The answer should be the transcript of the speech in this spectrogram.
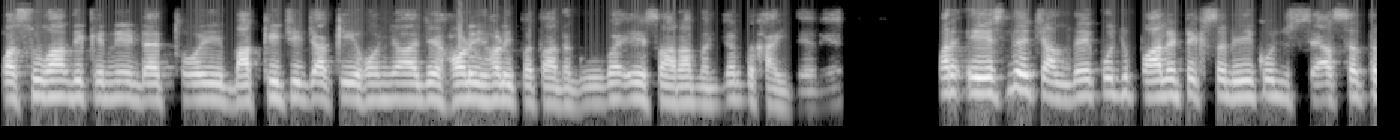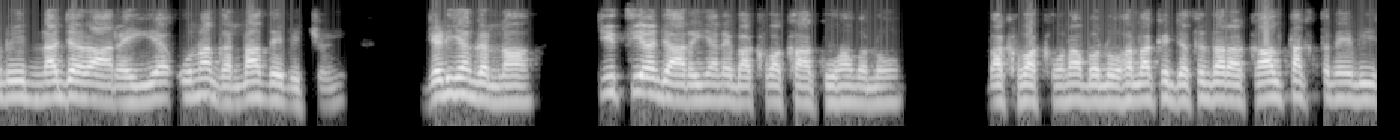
ਪਸ਼ੂਆਂ ਦੀ ਕਿੰਨੀ ਡੈਥ ਹੋਈ, ਬਾਕੀ ਚੀਜ਼ਾਂ ਕੀ ਹੋਈਆਂ, ਅਜੇ ਹੌਲੀ ਹੌਲੀ ਪਤਾ ਲੱਗੂਗਾ, ਇਹ ਸਾਰਾ ਮੰਜ਼ਰ ਦਿਖਾਈ ਦੇ ਰਿਹਾ। ਪਰ ਇਸ ਦੇ ਚੱਲਦੇ ਕੁਝ ਪੋਲਿਟਿਕਸ ਵੀ, ਕੁਝ ਸਿਆਸਤ ਵੀ ਨਜ਼ਰ ਆ ਰਹੀ ਹੈ, ਉਹਨਾਂ ਗੱਲਾਂ ਦੇ ਵਿੱਚੋਂ ਹੀ ਜਿਹੜੀਆਂ ਗੱਲਾਂ ਕੀਤੀਆਂ ਜਾ ਰਹੀਆਂ ਨੇ ਵੱਖ-ਵੱਖ ਆਕੂਆਂ ਵੱਲੋਂ, ਵੱਖ-ਵੱਖ ਉਹਨਾਂ ਵੱਲੋਂ। ਹਾਲਾਂਕਿ ਜਥੇਦਾਰ ਅਕਾਲ ਤਖਤ ਨੇ ਵੀ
